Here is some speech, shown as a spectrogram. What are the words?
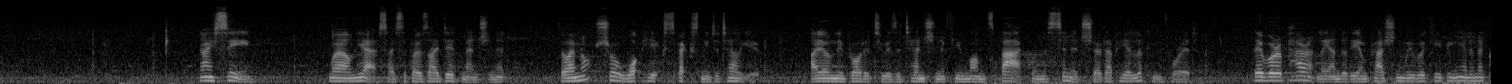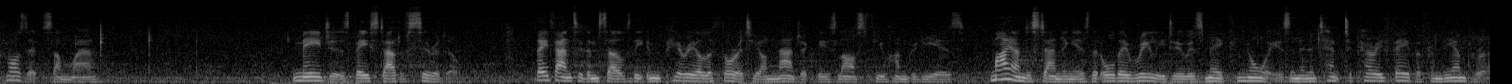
I see. Well, yes, I suppose I did mention it, though I'm not sure what he expects me to tell you. I only brought it to his attention a few months back when the Synod showed up here looking for it. They were apparently under the impression we were keeping it in a closet somewhere, mages based out of Cyrodiil. They fancy themselves the imperial authority on magic these last few hundred years. My understanding is that all they really do is make noise in an attempt to curry favor from the Emperor.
